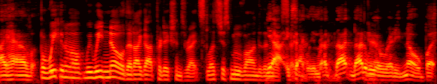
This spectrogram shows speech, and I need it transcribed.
I have But we can all we, we know that I got predictions right. So let's just move on to the next one. yeah, exactly. segment. That that that we already know, but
